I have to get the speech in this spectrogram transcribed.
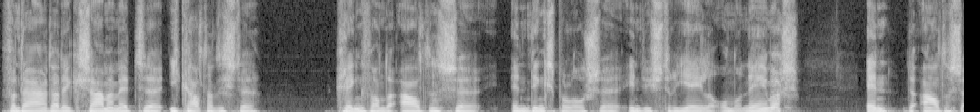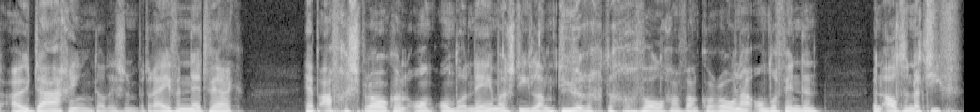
Vandaar dat ik samen met uh, ICAT, dat is de kring van de Aaltense en Dingspeloos industriële ondernemers, en de Aaltense Uitdaging, dat is een bedrijvennetwerk, heb afgesproken om ondernemers die langdurig de gevolgen van corona ondervinden, een alternatief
